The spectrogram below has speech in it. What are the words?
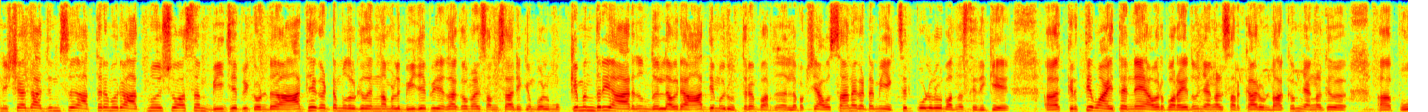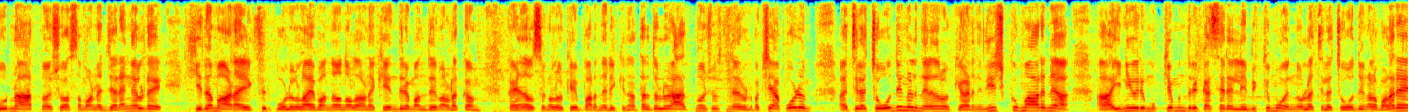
നിഷാദ് അജംസ് അത്തരമൊരു ആത്മവിശ്വാസം ബി ജെ പിക്കുണ്ട്. ആദ്യഘട്ടം മുതൽക്ക് തന്നെ നമ്മൾ ബി ജെ പി നേതാക്കന്മാർ സംസാരിക്കുമ്പോൾ മുഖ്യമന്ത്രി ആരെന്നതിൽ അവർ ആദ്യം ഒരു ഉത്തരം പറഞ്ഞതല്ല. പക്ഷേ അവസാന ഘട്ടം ഈ എക്സിറ്റ് പോളുകൾ വന്ന സ്ഥിതിക്ക് കൃത്യമായി തന്നെ അവർ പറയുന്നു ഞങ്ങൾ സർക്കാർ ഉണ്ടാക്കും ഞങ്ങൾക്ക് പൂർണ ആത്മവിശ്വാസമാണ് ജനങ്ങളുടെ ഹിതമാണ് എക്സിറ്റ് പോളുകളായി വന്നതെന്നുള്ളതാണ് കേന്ദ്രമന്ത്രിമാരടക്കം കഴിഞ്ഞ ദിവസങ്ങളിലൊക്കെ പറഞ്ഞിരിക്കുന്നത്. അത്തരത്തിലുള്ള ആത്മവിശ്വാസം നിലവിലുണ്ട്. പക്ഷേ അപ്പോഴും ചില ചോദ്യങ്ങൾ നിലനിൽക്കുകയാണ്. നിതീഷ് കുമാറിന് ഇനിയൊരു മുഖ്യമന്ത്രി കസേര ലഭിക്കുമോ എന്നുള്ള ചില ചോദ്യങ്ങൾ വളരെ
